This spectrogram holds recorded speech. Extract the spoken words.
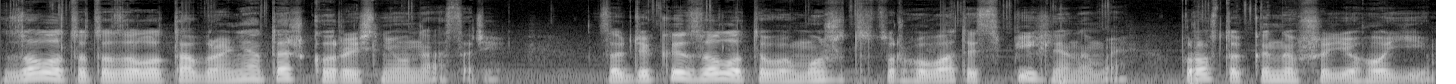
Золото та золота броня теж корисні у Незері. Завдяки золоту ви можете торгуватись з піглянами, просто кинувши його їм.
